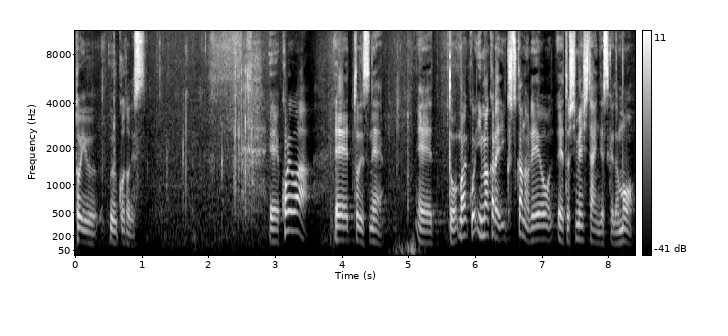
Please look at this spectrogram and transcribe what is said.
ということです。えこれはえー、っとですねえー、っとまあ、今からいくつかの例を、えー、っと示したいんですけども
